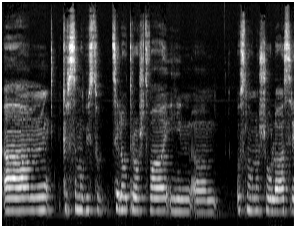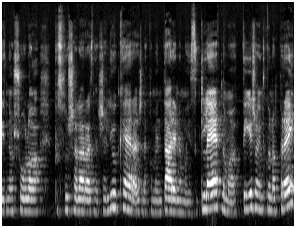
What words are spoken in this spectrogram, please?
Um, ker sem v bistvu celo otroštvo in um, osnovno šolo, srednjo šolo, poslušala razne željivke, razne komentarje na moj izgled, na mojo težo in tako naprej.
